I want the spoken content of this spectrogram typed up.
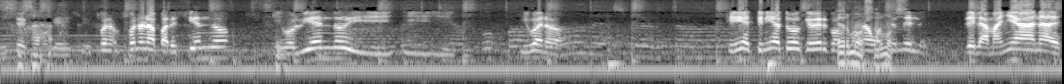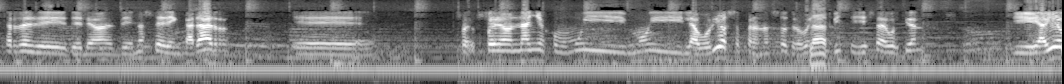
¿viste? Como que sí, fueron, fueron apareciendo y volviendo y, y, y bueno, tenía, tenía todo que ver con Hermoso, una cuestión de, la mañana, de estar de, de- de no sé, de encarar. eh, fue- fueron años como muy muy laboriosos para nosotros, Claro. ¿viste? Y esa cuestión. Y, había,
